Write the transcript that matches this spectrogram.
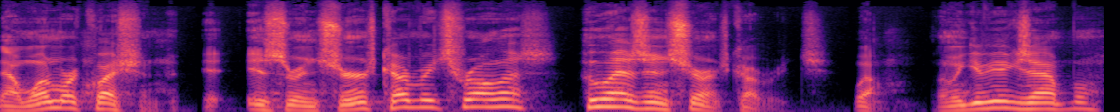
Now, one more question: Is there insurance coverage for all this? Who has insurance coverage? Well, let me give you an example.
